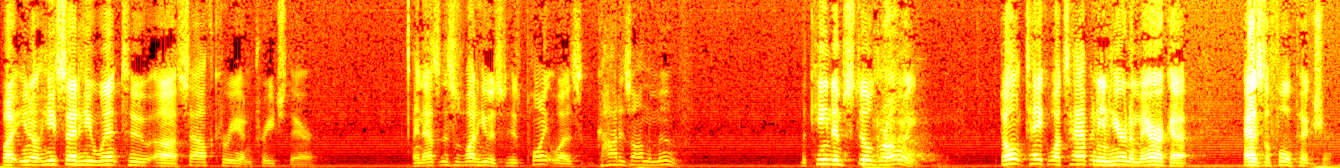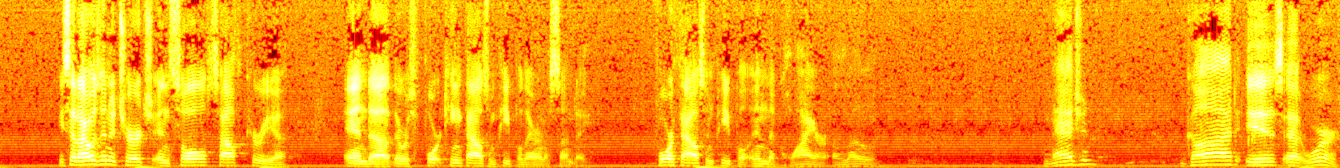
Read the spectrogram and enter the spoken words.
But, you know, he said he went to uh, South Korea and preached there. And that's, this is what he was, his point was God is on the move. The kingdom's still growing. Don't take what's happening here in America as the full picture. He said, I was in a church in Seoul, South Korea, and uh, there was 14,000 people there on a Sunday. 4,000 people in the choir alone. Imagine God is at work.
